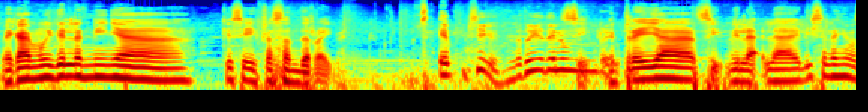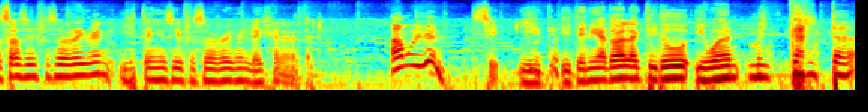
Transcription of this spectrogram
Me caen muy bien las niñas que se disfrazan de Raven. Eh, sí, la tuya tiene un Sí, Raven. entre ellas, sí, la, la Elisa el año pasado se disfrazó de Raven y este año se disfrazó de Raven la hija de la Natalia. Ah, muy bien. Sí, y, y tenía toda la actitud y bueno, me encanta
